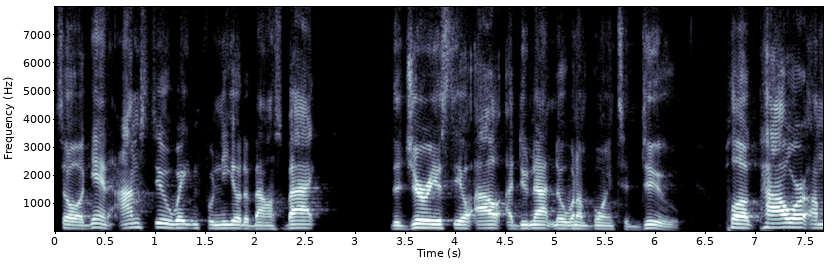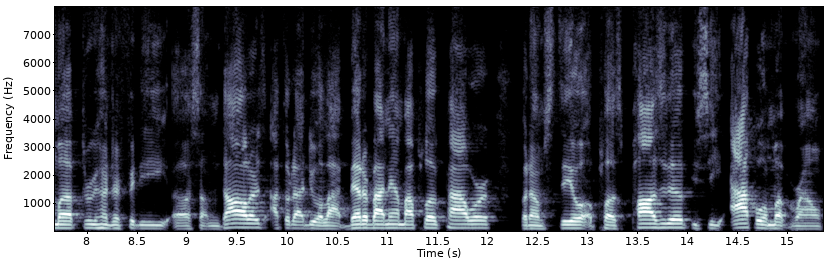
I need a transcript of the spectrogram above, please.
So again, I'm still waiting for NIO to bounce back. The jury is still out. I do not know what I'm going to do. Plug Power, I'm up 350 uh, something dollars. I thought I'd do a lot better by now by Plug Power, but I'm still a plus positive. You see, Apple, I'm up around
